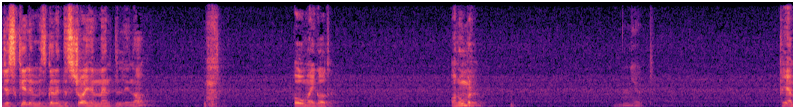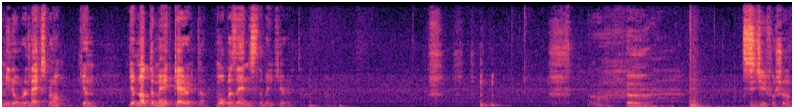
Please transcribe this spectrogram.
Just kill him, it's gonna destroy him mentally, no? Oh my god. Он умер. Нет. Pyramiro, relax, bro. You're, you're not the main character. Mobazen is the main character. GG for sure.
